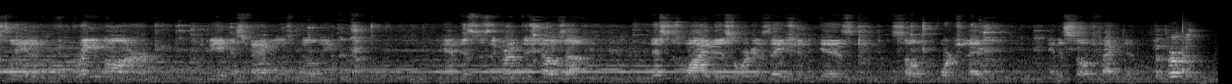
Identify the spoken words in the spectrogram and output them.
obviously a, a great honor to be in this fabulous building. And this is the group that shows up. And this is why this organization is so fortunate and is so effective. The purpose.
